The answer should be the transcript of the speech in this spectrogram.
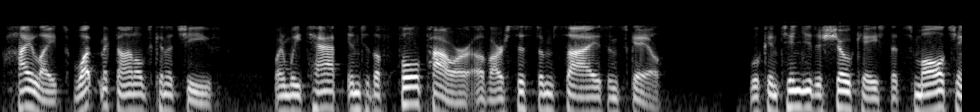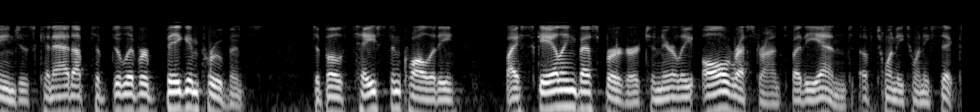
highlights what McDonald's can achieve when we tap into the full power of our system size and scale. We'll continue to showcase that small changes can add up to deliver big improvements to both taste and quality by scaling Best Burger to nearly all restaurants by the end of 2026.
